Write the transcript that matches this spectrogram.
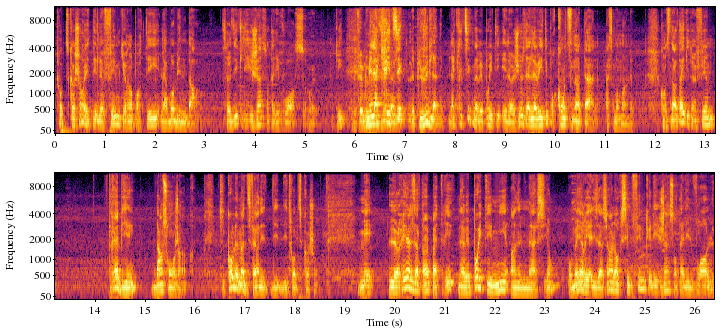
Trois petits cochons a été le film qui a remporté la bobine d'or. Ça veut dire que les gens sont allés voir ça. Ouais. Mais la critique, le plus vu de l'année, la critique n'avait pas été élogieuse. Elle l'avait été pour Continental à ce moment-là. Continental qui est un film très bien dans son genre, qui est complètement différent des, des- des Trois Petits Cochons. Mais le réalisateur Patrick n'avait pas été mis en nomination pour meilleure réalisation, alors que c'est le film que les gens sont allés le voir le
